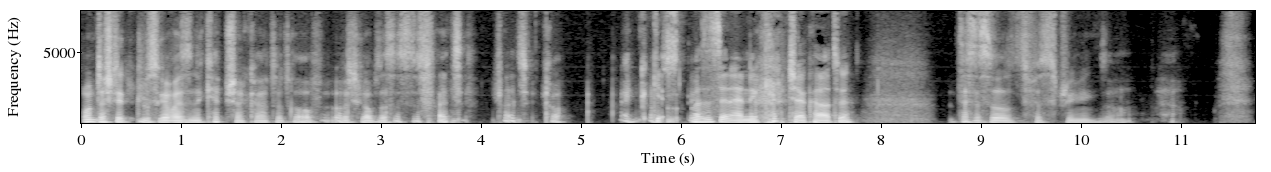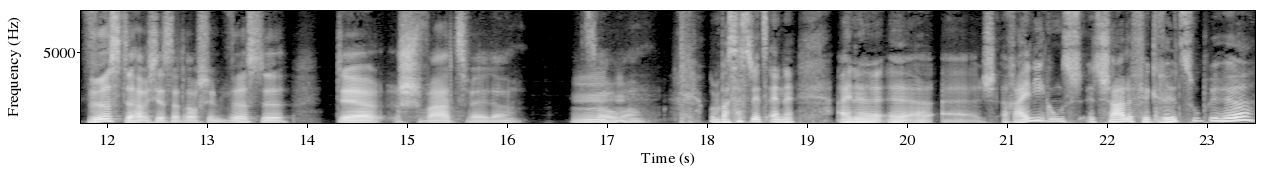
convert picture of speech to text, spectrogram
Und da steht lustigerweise eine Capture-Karte drauf, aber ich glaube, das ist das falsche, falsche Kauf. Ke- Was ist denn eine Capture-Karte? Das ist so für Streaming so. Ja. Würste habe ich jetzt da drauf stehen. Würste der Schwarzwälder. Mhm. Sauber. Und was hast du jetzt eine eine äh, äh, Reinigungsschale für Grillzubehör?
